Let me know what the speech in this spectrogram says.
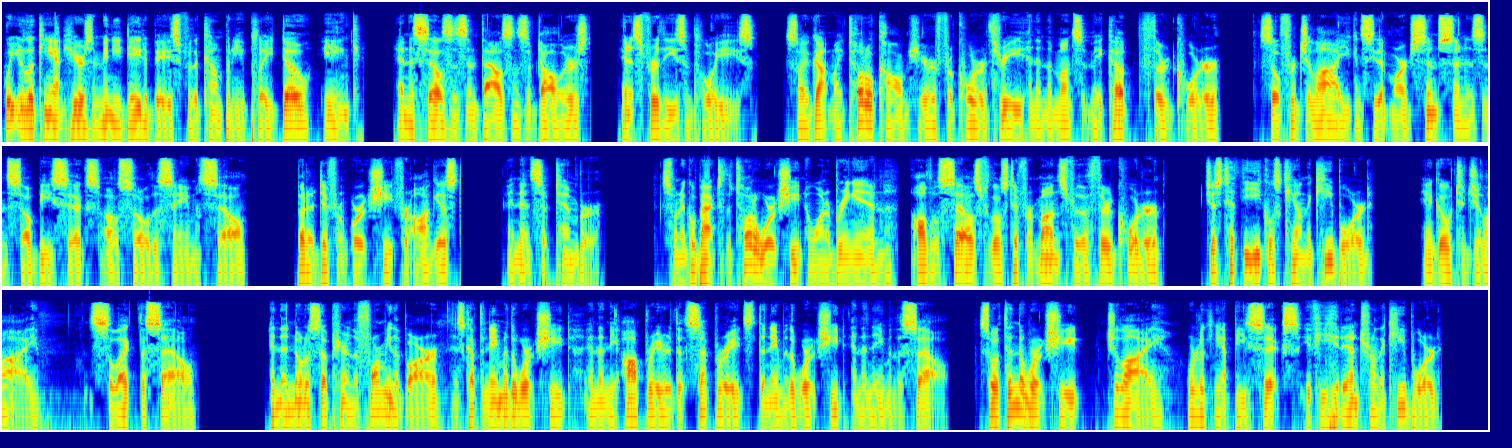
What you're looking at here is a mini database for the company Play-Doh Inc. and the sales is in thousands of dollars and it's for these employees. So I've got my total column here for quarter three and then the months that make up third quarter. So for July, you can see that Marge Simpson is in cell B6, also the same cell, but a different worksheet for August, and then September. So when I go back to the total worksheet and I want to bring in all those cells for those different months for the third quarter, just hit the equals key on the keyboard and go to July, select the cell, and then notice up here in the formula bar, it's got the name of the worksheet and then the operator that separates the name of the worksheet and the name of the cell. So within the worksheet, July, we're looking at B6. If you hit enter on the keyboard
